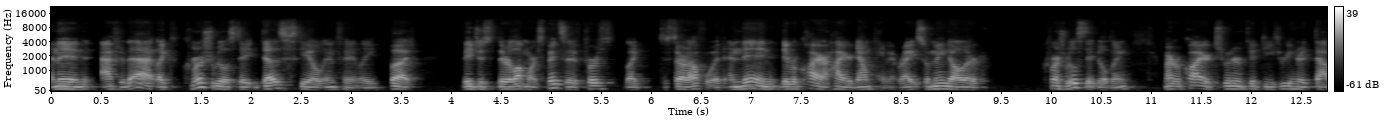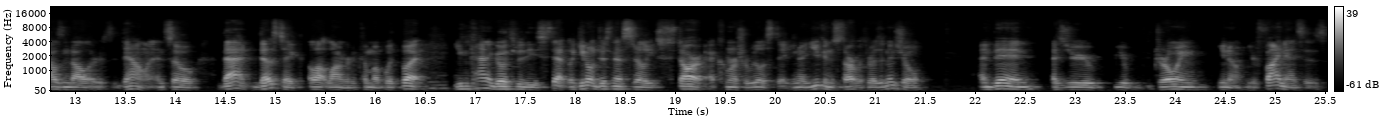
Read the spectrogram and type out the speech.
And then after that, like commercial real estate does scale infinitely, but they just they're a lot more expensive first like to start off with and then they require a higher down payment right so a million dollar commercial real estate building might require 250 300000 dollars down and so that does take a lot longer to come up with but you can kind of go through these steps like you don't just necessarily start at commercial real estate you know you can start with residential and then as you're you're growing you know your finances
